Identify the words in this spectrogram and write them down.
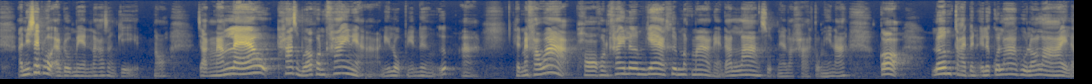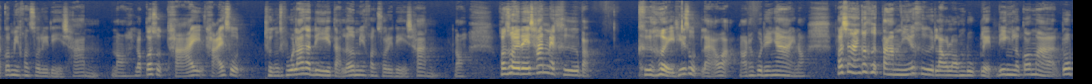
ๆ อันนี้ใช่โปรแอบโดเมนนะคะสังเกตเนาะจากนั้นแล้วถ้าสมมติว่าคนไข้เนี่ยอ่านี่หลบนิดนึงอึ๊บอะเห็นไหมคะว่าพอคนไข้เริ่มแย่ขึ้นมากๆเนี่ยด้านล่างสุดเนี่ยนะคะตรงนี้นะ ก็เริ่มกลายเป็นเอเลกูล่าพูล่าไลน์แล้วก็มีคอนโซลิเดชันเนาะแล้วก็สุดท้ายท้ายสุด ถึงพูล่าจะดีแต่เริ่มมี consolidation เนาะ consolidation เนี่ยคือแบบคือเหยที่สุดแล้วอะเนาะถ้าพูดง่ายๆเนาะเพราะฉะนั้นก็คือตามนี้ก็คือเราลองดูเกรดดิ้งแล้วก็มารวบ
